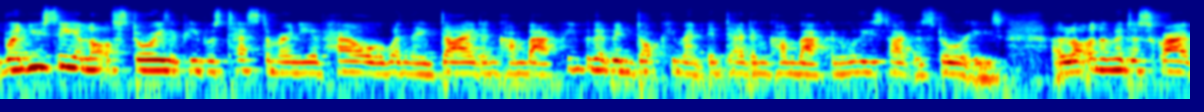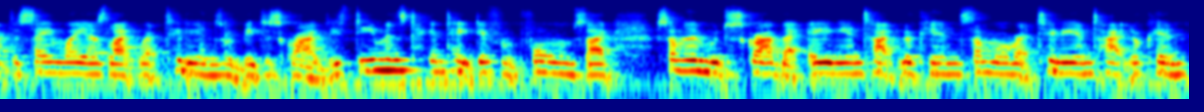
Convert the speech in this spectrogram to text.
when you see a lot of stories of people's testimony of hell or when they've died and come back, people that have been documented dead and come back, and all these type of stories, a lot of them are described the same way as like reptilians would be described. These demons can take different forms. Like some of them would describe like alien type looking, some more reptilian type looking,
